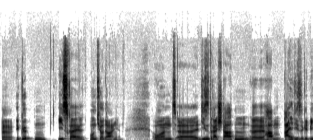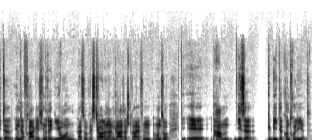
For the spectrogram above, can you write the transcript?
Ägypten, Israel und Jordanien. Und äh, diese drei Staaten äh, haben all diese Gebiete in der fraglichen Region, also Westjordanland, Gazastreifen und so, die äh, haben diese Gebiete kontrolliert.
